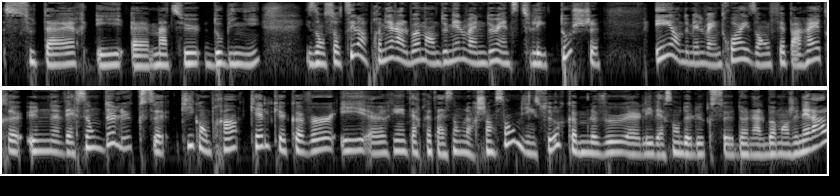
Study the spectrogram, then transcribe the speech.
Souter et euh, Mathieu Daubigné. Ils ont sorti leur premier album en 2022 intitulé Touche. Et en 2023, ils ont fait paraître une version de luxe qui comprend quelques covers et euh, réinterprétations de leurs chansons, bien sûr, comme le veut euh, les versions de luxe d'un album en général.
